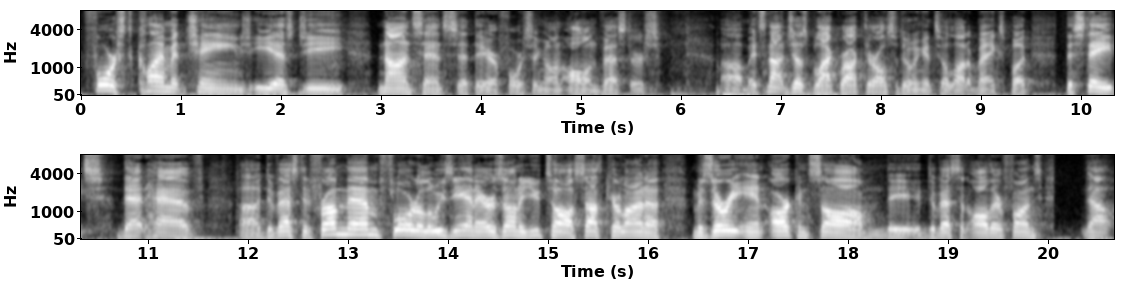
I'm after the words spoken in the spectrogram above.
forced climate change ESG nonsense that they are forcing on all investors. Um, it's not just BlackRock; they're also doing it to a lot of banks. But the states that have uh, divested from them Florida, Louisiana, Arizona, Utah, South Carolina, Missouri, and Arkansas. They divested all their funds. Now,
